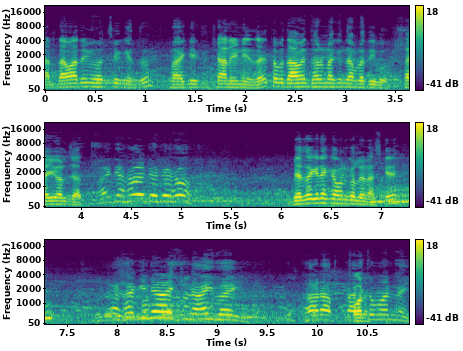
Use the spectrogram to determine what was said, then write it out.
আর দামাদামি হচ্ছে কিন্তু, ভাইকে একটু টানিয়ে নিয়ে যায়। তবে দামের ধারণা কিন্তু আমরা দিব সাইওয়াল জাত। বেচা কিনা কেমন করলেন আজকে? আশা কিনে নাই ভাই খুব খারাপ কাস্টমার নাই।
